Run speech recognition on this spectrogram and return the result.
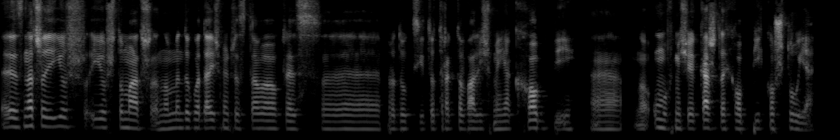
E, znaczy już, już tłumaczę. No my dokładaliśmy przez cały okres e, produkcji, to traktowaliśmy jak hobby. E, no umówmy się, każde hobby kosztuje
